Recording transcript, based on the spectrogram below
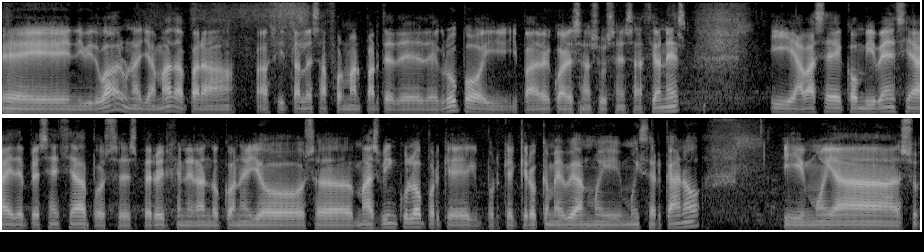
individual, una llamada para, citarles a formar parte del grupo y, para ver cuáles son sus sensaciones. Y a base de convivencia y de presencia pues espero ir generando con ellos eh, más vínculo porque porque quiero que me vean muy muy cercano y muy a su,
